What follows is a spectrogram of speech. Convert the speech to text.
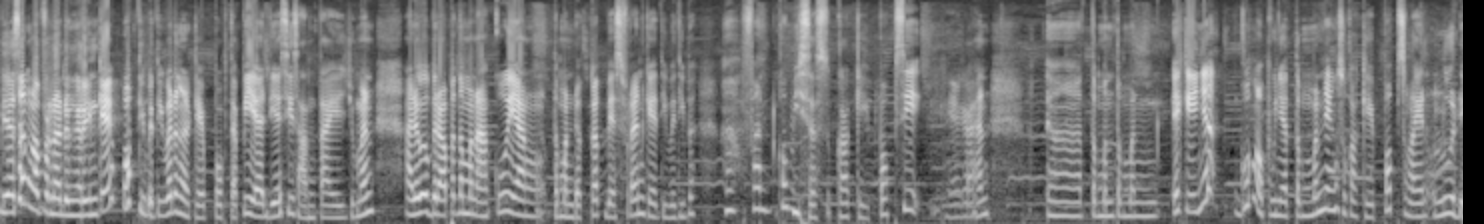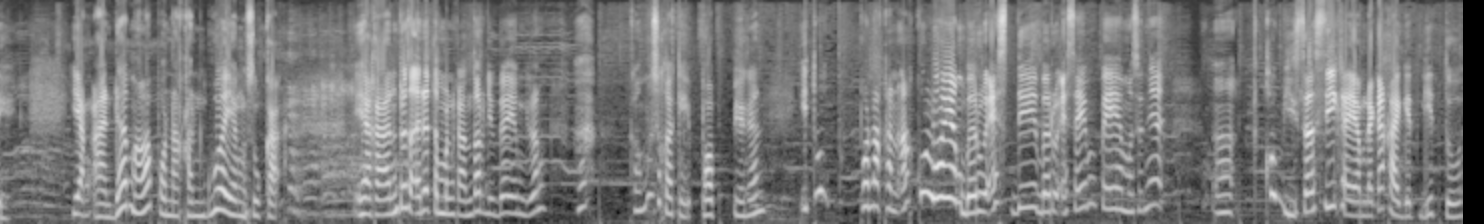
Biasa nggak pernah dengerin K-pop tiba-tiba denger K-pop. Tapi ya dia sih santai. Cuman ada beberapa teman aku yang teman dekat best friend kayak tiba-tiba hah Van kok bisa suka K-pop sih? Ya kan Eh, temen-temen eh kayaknya gue nggak punya temen yang suka K-pop selain lu deh. Yang ada malah ponakan gue yang suka. Ya kan? Terus ada teman kantor juga yang bilang hah kamu suka K-pop? Ya kan? Itu ponakan aku loh yang baru SD baru SMP maksudnya eh, kok bisa sih kayak mereka kaget gitu?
